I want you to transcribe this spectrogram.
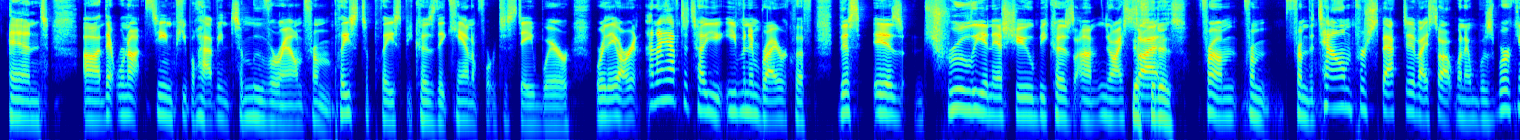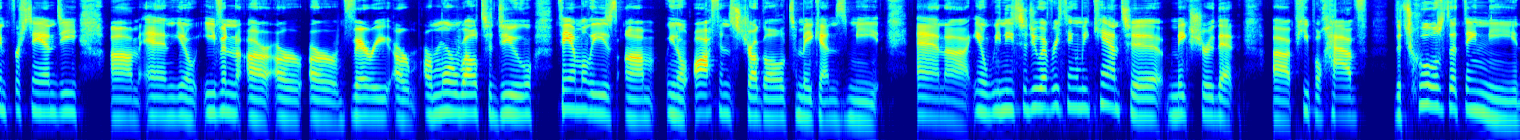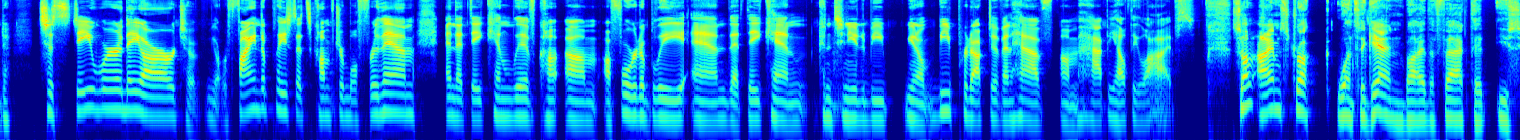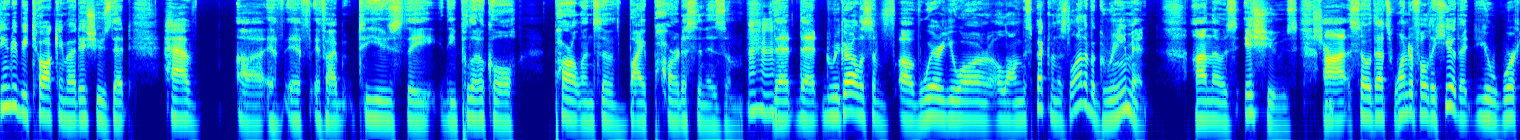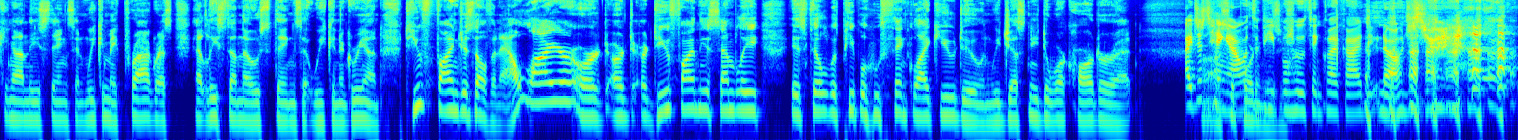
and uh, that we're not seeing people having to move around from place to place because they can't afford to stay where where they are. And, and I have to tell you, even in Briarcliff, this is truly an issue because um, you know I saw yes, it, from from from the town perspective. I saw it when I was working for Sandy, um, and you know even our our, our very our, our more well to do families, um, you know, often struggle to make ends meet, and uh, you know we need to do everything we can to make sure that uh, people have the tools that they need to stay where they are, to you know, find a place that's comfortable for them, and that they can live um, affordably, and that they can continue to be, you know, be productive and have um, happy, healthy lives. So I'm struck once again by the fact that you seem to be talking about issues that have, uh, if if if I'm to use the the political parlance of bipartisanism mm-hmm. that that regardless of, of where you are along the spectrum there's a lot of agreement on those issues sure. uh, so that's wonderful to hear that you're working on these things and we can make progress at least on those things that we can agree on do you find yourself an outlier or, or, or do you find the assembly is filled with people who think like you do and we just need to work harder at I just uh, hang out with the people who think like I do. No, I'm just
